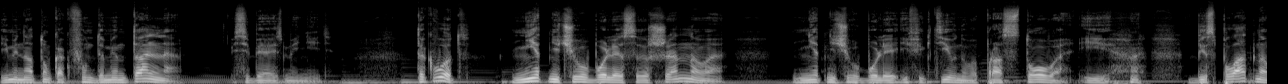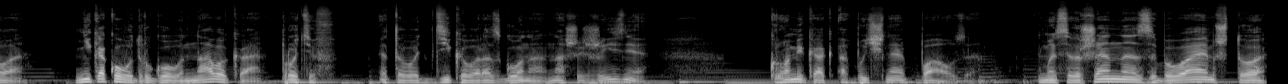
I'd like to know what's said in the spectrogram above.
именно о том, как фундаментально себя изменить. Так вот, нет ничего более совершенного, нет ничего более эффективного, простого и ха, бесплатного, никакого другого навыка против этого дикого разгона нашей жизни, кроме как обычная пауза. Мы совершенно забываем, что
